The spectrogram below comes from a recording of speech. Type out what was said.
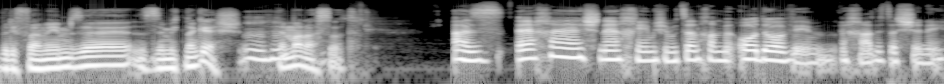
ולפעמים זה, זה מתנגש, מהמם. אין מה לעשות. אז איך אה, שני אחים שמצד אחד מאוד אוהבים אחד את השני,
